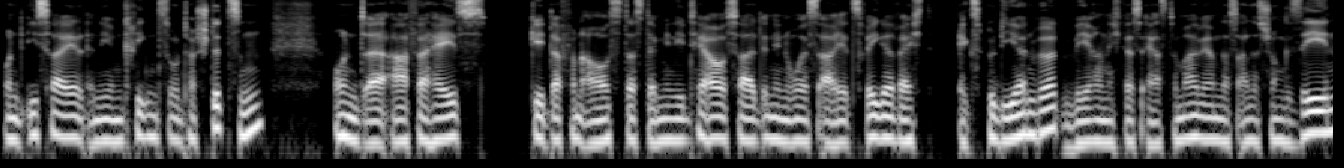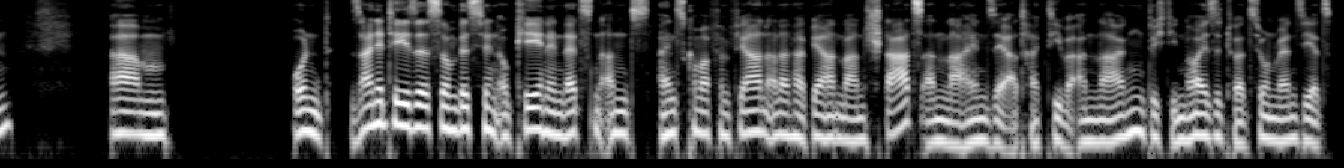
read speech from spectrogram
und Israel in ihren Kriegen zu unterstützen. Und äh, Arthur Hayes geht davon aus, dass der Militärhaushalt in den USA jetzt regelrecht explodieren wird. Wäre nicht das erste Mal, wir haben das alles schon gesehen. Ähm, und seine These ist so ein bisschen, okay, in den letzten 1,5 Jahren, anderthalb Jahren waren Staatsanleihen sehr attraktive Anlagen. Durch die neue Situation werden sie jetzt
